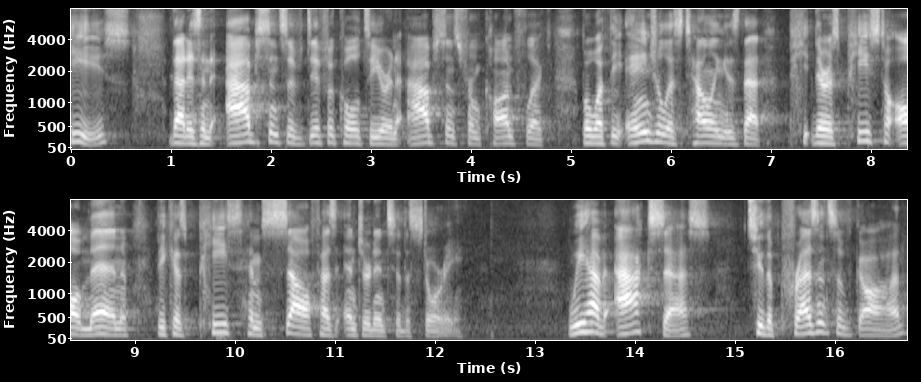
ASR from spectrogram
peace that is an absence of difficulty or an absence from conflict. But what the angel is telling is that there is peace to all men because peace himself has entered into the story. We have access to the presence of God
